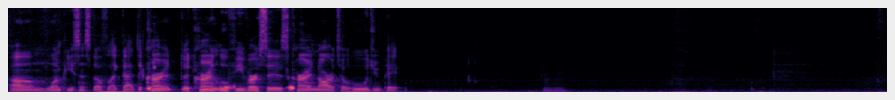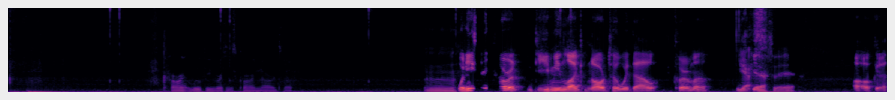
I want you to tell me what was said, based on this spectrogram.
um One Piece and stuff like that, the current the current Luffy versus current Naruto, who would you pick? Current Luffy versus current Naruto. When you say current, do you mean like Naruto without Kurama? Yes. Yeah, that's it. Oh, okay.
